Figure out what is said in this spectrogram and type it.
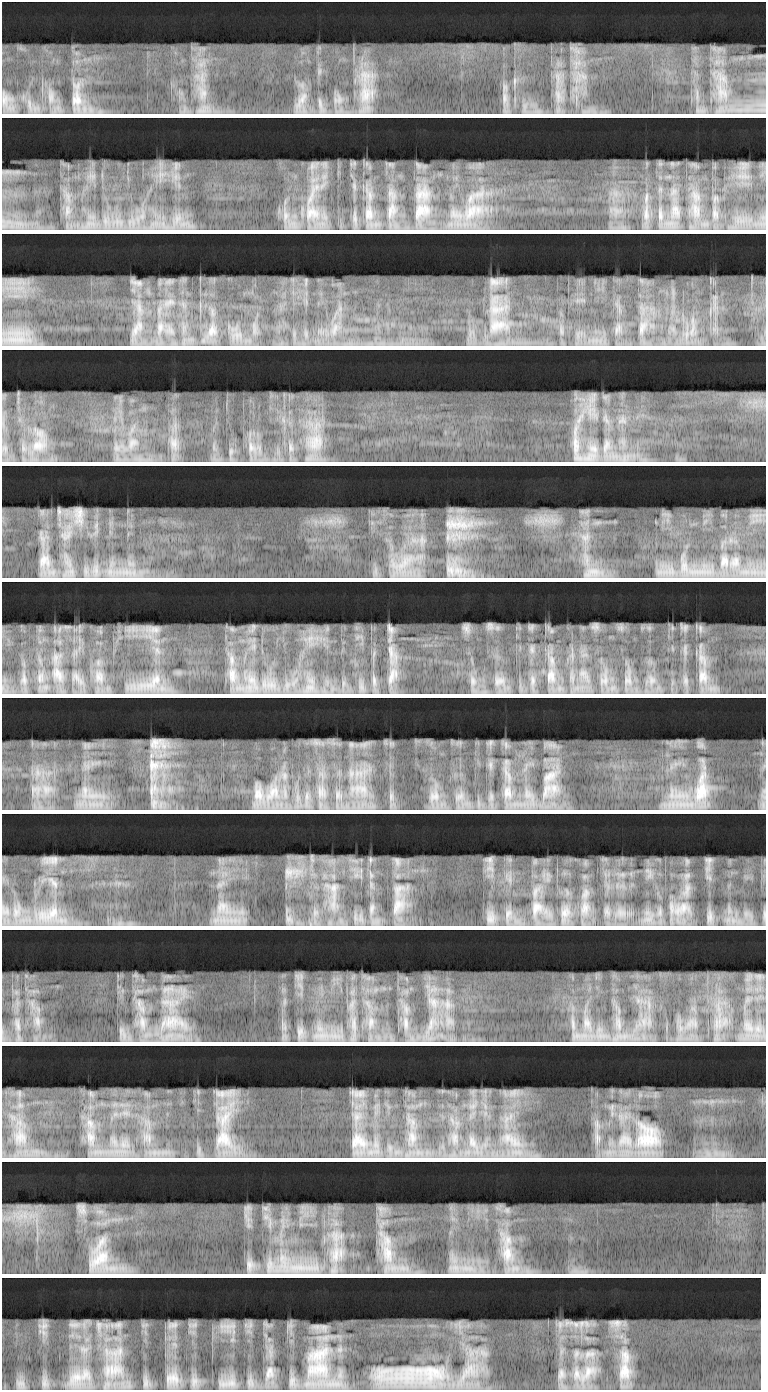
องคุณของตนของท่าน รวมเป็นองค์พระ ก็คือพระธรรม ท่านทำทำให้ดูอยู่ให้เห็น ขนขวายในกิจกรรมต่าง ๆ ไม่ว่าวัฒนธรรมประเพณีอย่างใดท่านเกื้อกูลหมดนะจะเห็นในวันนั้นมีลูกหลานประเพณีต่าง ๆ มาร่วมกันเฉลิมฉลอง ในวันพระบรรจุพระบรมศรีกธาตุเพราะเหตุดังนั้นเนี่ยการใช้ชีวิตหนึ่งหนึ่งที่เขาว่าท่านมีบุญมีบารมีก็ต้องอาศัยความเพียรทำให้ดูอยู่ให้เห็นเป็นที่ประจักษ์ส่งเสริมกิจกรรม คณะสงฆ์ส่งเสริมกิจกรรมใน บวรพุทธศาสนาส่งเสริมกิจกรรมในบ้าน ในวัดในโรงเรียน ในสถานที่ต่าง ๆ ที่เป็นไปเพื่อความเจริญ นี่ก็เพราะว่าจิตมันมีเป็นพระธรรม จึงทำได้ ถ้าจิตไม่มีพระธรรมมันทำยากทำไมจึงทำยากก็เพราะว่าพระไม่ได้ทำทำไม่ได้ทำในจิตใจ ใจไม่ถึงทำจะทำได้ยังไงทำไม่ได้หรอกส่วนจิตที่ไม่มีพระธรรม ไม่มีธรรมจะเป็นจิตเดรัจฉาน จิตเปรตจิตผี จิตยักษ์จิตมารนั่นโอ้ยาก จะสละทรัพย์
